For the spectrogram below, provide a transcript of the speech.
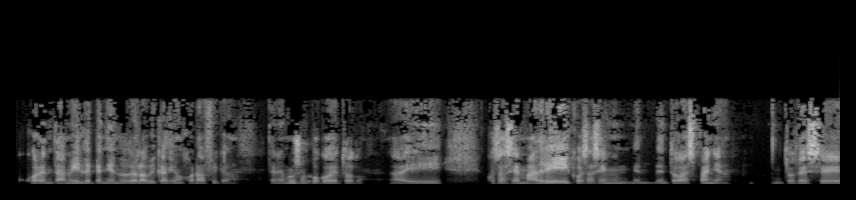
40.000, dependiendo de la ubicación geográfica. Tenemos un poco de todo. Hay cosas en Madrid, cosas en, toda España. Entonces. Eh,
